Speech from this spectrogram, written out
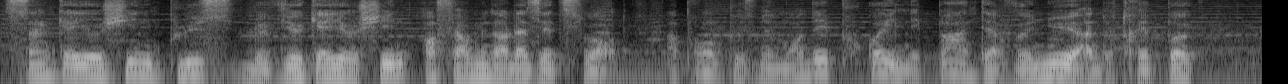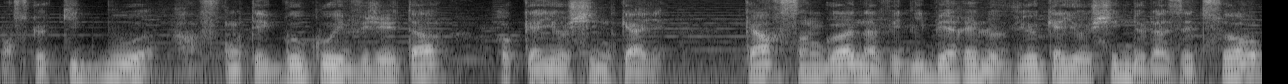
5 Kaioshin plus le vieux Kaioshin enfermé dans la Z-Sword. Après on peut se demander pourquoi il n'est pas intervenu à notre époque lorsque Kid Buu a affronté Goku et Vegeta au Kaioshin Kai, car Sangohan avait libéré le vieux Kaioshin de la Z-Sword,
